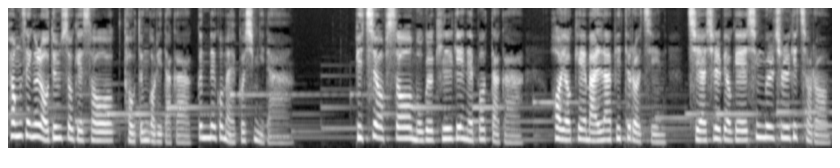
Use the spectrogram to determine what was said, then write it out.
평생을 어둠 속에서 더듬거리다가 끝내고 말 것입니다. 빛이 없어 목을 길게 내뻗다가 허옇게 말라 비틀어진 지하실 벽의 식물 줄기처럼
